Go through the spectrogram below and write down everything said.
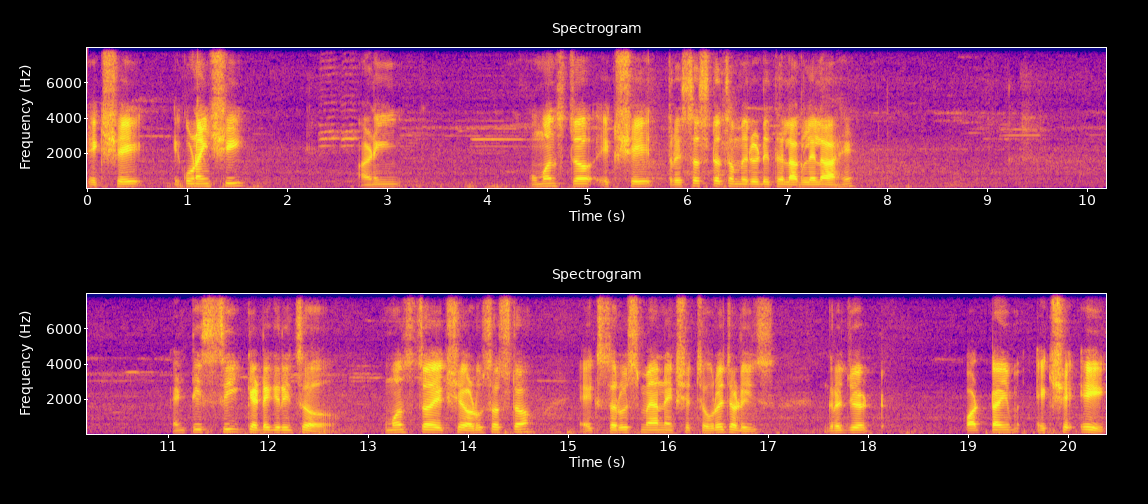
एकशे एकोणऐंशी आणि वुमन्सचं एकशे त्रेसष्टचं मेरिट इथे लागलेलं आहे. एन टी सी कॅटेगरीचं वुमन्सचं एकशे अडुसष्ट एक्स सर्व्हिसमॅन एकशे चौवेचाळीस ग्रॅज्युएट पार्ट टाईम एकशे एक.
